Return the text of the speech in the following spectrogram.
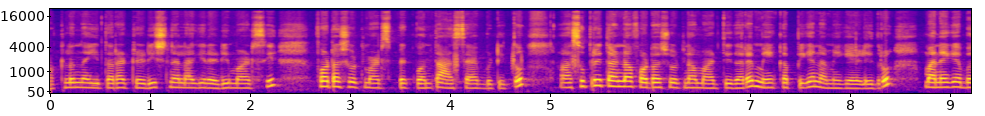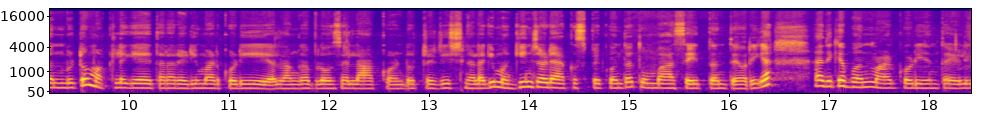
ಮಕ್ಕಳನ್ನ ಈ ಥರ ಟ್ರೆಡಿಷ್ನಲ್ ಆಗಿ ರೆಡಿ ಮಾಡಿಸಿ ಫೋಟೋಶೂಟ್ ಮಾಡಿಸ್ಬೇಕು ಅಂತ ಆಸೆ ಆಗಿಬಿಟ್ಟಿತ್ತು. ಅಣ್ಣ ಫೋಟೋಶೂಟ್ನ ಮಾಡ್ತಿದ್ದಾರೆ. ಮೇಕಪ್ಪಿಗೆ ನಮಗೆ ಹೇಳಿದರು. ಮನೆಗೆ ಬಂದ್ಬಿಟ್ಟು ಮಕ್ಕಳಿಗೆ ಈ ಥರ ರೆಡಿ ಮಾಡಿಕೊಡಿ, ಲಂಗ ಬ್ಲೌಸ್ ಎಲ್ಲ ಹಾಕ್ಕೊಂಡು ಟ್ರೆಡಿಷ್ನಲ್ ಆಗಿ ಮಗ್ಗಿನ ಜಡೆ ಹಾಕಿಸ್ಬೇಕು ಅಂತ ತುಂಬ ಆಸೆ ಇತ್ತಂತೆ ಅವರಿಗೆ. ಅದಕ್ಕೆ ಬಂದು ಮಾಡಿಕೊಡಿ ಅಂತ ಹೇಳಿದರು.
